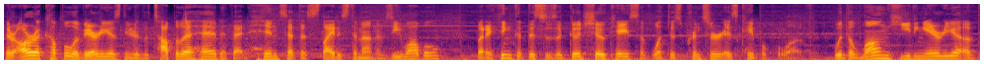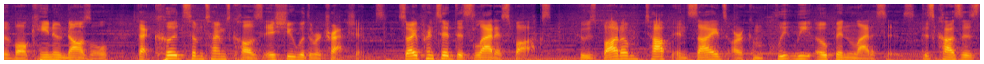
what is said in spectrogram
There are a couple of areas near the top of the head that hints at the slightest amount of Z-wobble, but I think that this is a good showcase of what this printer is capable of. With the long heating area of the volcano nozzle, that could sometimes cause issue with retractions. So I printed this lattice box, whose bottom, top, and sides are completely open lattices. This causes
